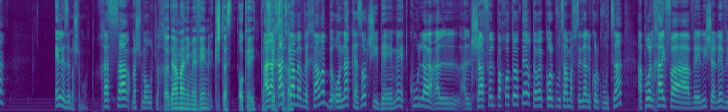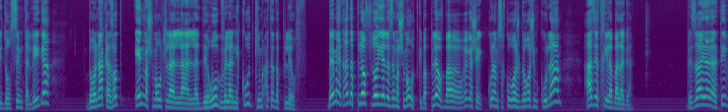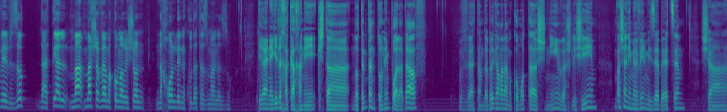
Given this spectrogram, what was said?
אין לזה משמעות. חסר משמעות אתה לחלוטין. יודע מה אני מבין? כשאתה... אוקיי, על תמשיך, אחת סליחה. כמה וכמה, בעונה כזאת שהיא באמת כולה על, על shuffle פחות או יותר, אתה רואה כל קבוצה מפסידה לכל קבוצה, הפועל חיפה ואלישע לוי דורסים את הליגה, בעונה כזאת אין משמעות ל- ל- לדירוג ולניקוד כמעט עד הפלייאוף. באמת, עד הפלייאוף לא יהיה לזה משמעות, כי בפלייאוף, ברגע שכולם ישחקו ראש בראש עם כולם, אז יתחיל הבלגן. וזו הייתה דעתי, וזאת דעתי על מה, מה שווה המקום הראשון נכון לנקודת הזמן הזו. תראה, אני אגיד לך ככה, אני, כשאתה נותן את הנתונים פה על הדף, ואתה מדבר גם על המקומות השניים והשלישיים, מה שאני מבין מזה בעצם, שה...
